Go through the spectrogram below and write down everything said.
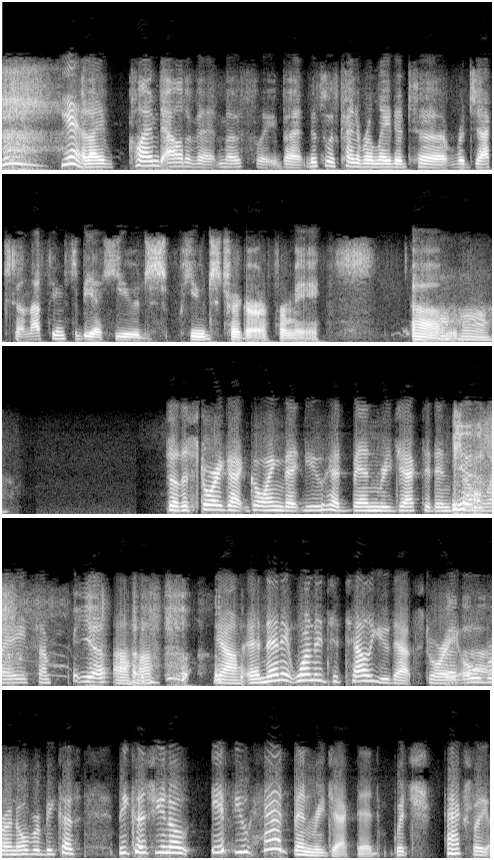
yeah. And I've climbed out of it mostly, but this was kind of related to rejection. That seems to be a huge, huge trigger for me. Um, uh-huh. So the story got going that you had been rejected in some way, some Yeah. Uh-huh. yeah, and then it wanted to tell you that story But, uh, over and over because because you know, if you had been rejected, which actually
